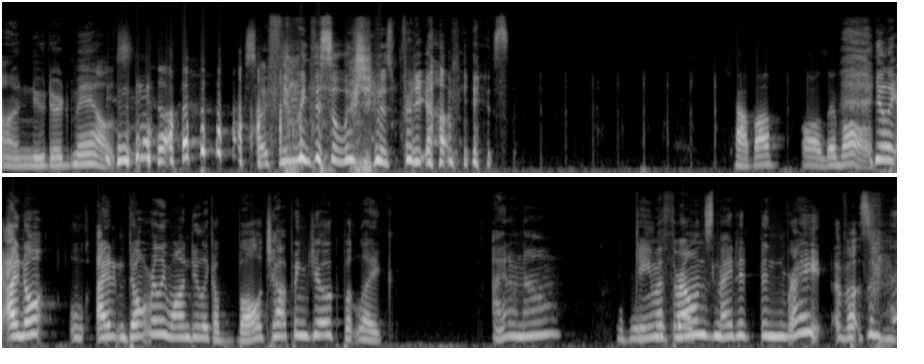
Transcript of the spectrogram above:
unneutered males. so I feel like the solution is pretty obvious. Chop off all their balls. Yeah, like I don't I don't really want to do like a ball chopping joke, but like I don't know. Game of Thrones might have been right about some things.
